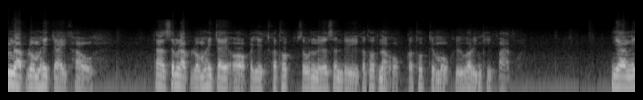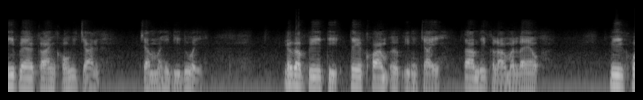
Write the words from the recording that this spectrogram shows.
ำหรับลมให้ใจเข้า ถ้าสำหรับลมให้ใจออกก็จะกระทบศูนย์เหนือสะดือกระทบหน้าอกกระทบจมูกหรือว่าริมฝีปาก อย่างนี้แปลการของวิจารณ์จำมาให้ดีด้วย แล้วก็ปีติได้ความเอิบอิ่มใจตามที่กล่าวมาแล้ว มีคว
